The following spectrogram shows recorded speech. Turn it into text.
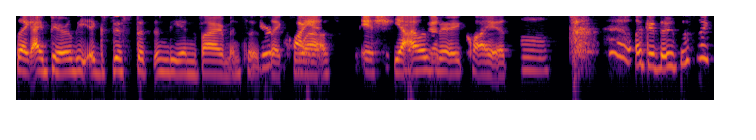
like I barely existed in the environment. So it's You're like, wow, Ish. yeah, I was Good. very quiet. Mm. okay, there's this like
